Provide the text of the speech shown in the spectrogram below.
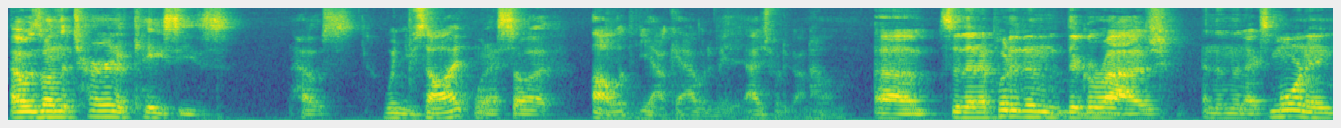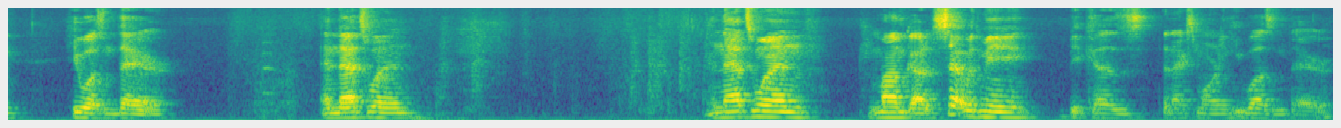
I was on the turn of Casey's house When you saw it. when I saw it. Oh yeah. Okay. I would have made it. I just would have gone home. Um, so then I put it in the garage, and then the next morning he wasn't there, and that's when, and that's when mom got upset with me because the next morning he wasn't there.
